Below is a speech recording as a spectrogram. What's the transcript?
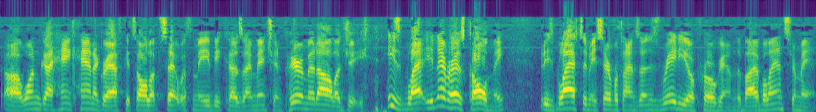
Uh, one guy, Hank Hanegraaff, gets all upset with me because I mentioned pyramidology. he's bla- he never has called me, but he's blasted me several times on his radio program, The Bible Answer Man.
